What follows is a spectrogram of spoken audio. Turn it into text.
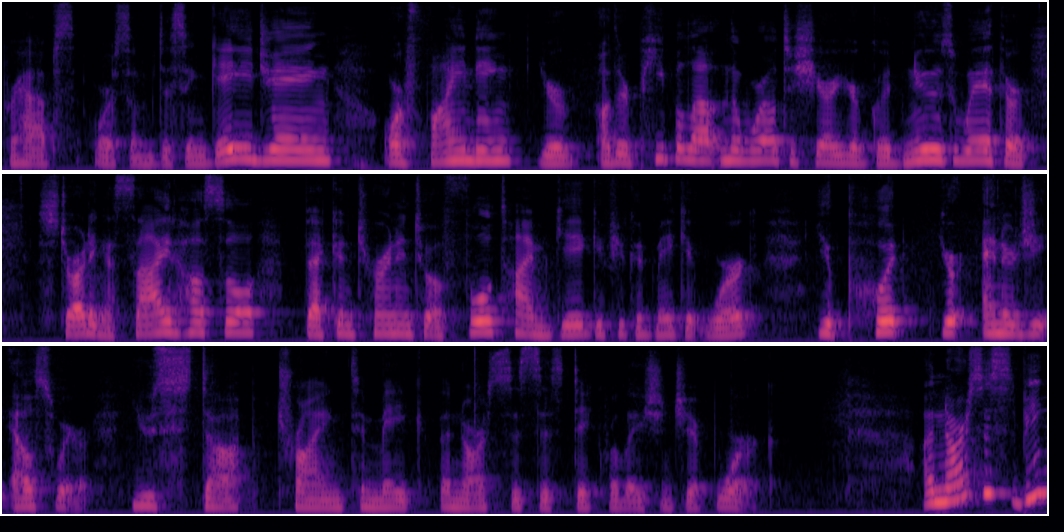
perhaps, or some disengaging, or finding your other people out in the world to share your good news with, or starting a side hustle that can turn into a full time gig if you could make it work. You put your energy elsewhere. You stop trying to make the narcissistic relationship work. A narcissist, being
